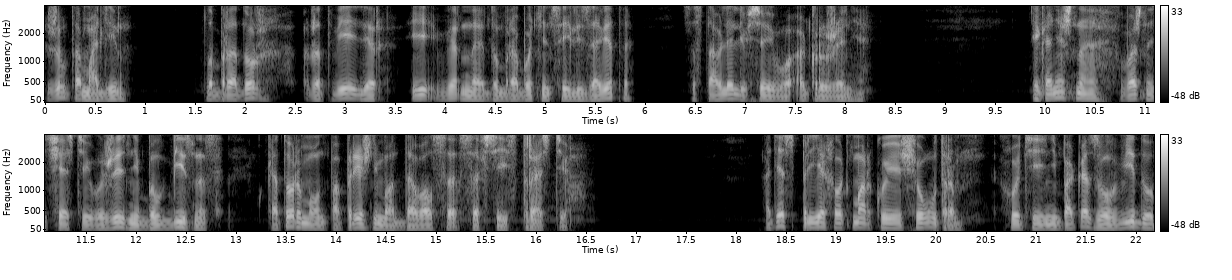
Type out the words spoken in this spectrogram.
жил там один. Лабрадор, Ротвейлер и верная домработница Елизавета составляли все его окружение. И, конечно, важной частью его жизни был бизнес, которому он по-прежнему отдавался со всей страстью. Отец приехал к Марку еще утром, хоть и не показывал виду,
